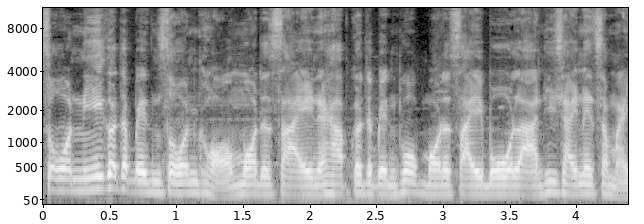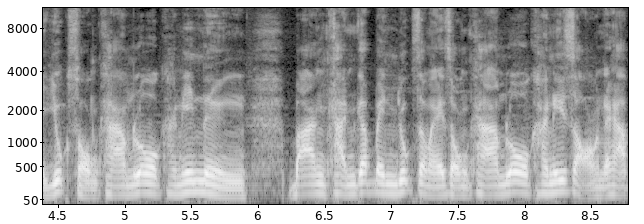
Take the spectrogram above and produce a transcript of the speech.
โซนนี้ก็จะเป็นโซนของมอเตอร์ไซค์นะครับ ก็จะเป็นพวกมอเตอร์ไซค์โบราณที่ใช้ในสมัยยุคสงครามโลกครั้งที่หนึ่งบางคันก็เป็นยุคสมัยสงครามโลกครั้งที่สองนะครับ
